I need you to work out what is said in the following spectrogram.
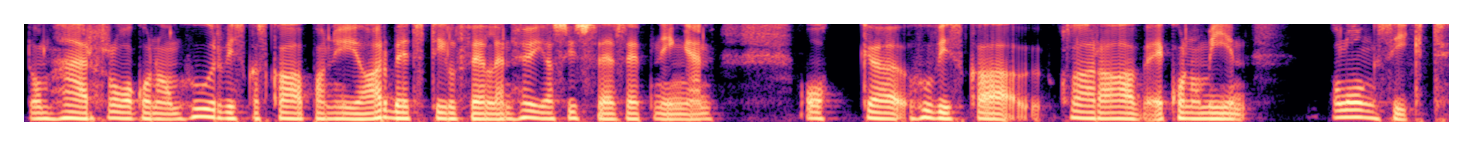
de här frågorna om hur vi ska skapa nya arbetstillfällen, höja sysselsättningen och eh, hur vi ska klara av ekonomin på lång sikt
